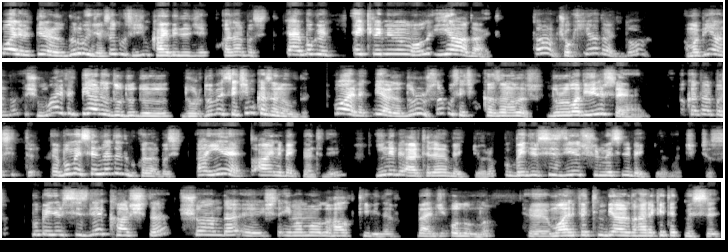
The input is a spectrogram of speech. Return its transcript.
Muhalefet bir arada durmayacaksa bu seçim kaybedilecek. Bu kadar basit. Yani bugün Ekrem İmamoğlu iyi adaydı. Tamam çok iyi adaydı doğru. Ama bir yandan da şu muhalefet bir arada durdu, durdu, durdu ve seçim kazanıldı. Muhalefet bir arada durursa bu seçim kazanılır. Durulabilirse yani. Bu kadar basittir. Ve bu meselelerde de bu kadar basit. Ben yine aynı beklentideyim. Yine bir erteleme bekliyorum. Bu belirsizliğin sürmesini bekliyorum açıkçası. Bu belirsizliğe karşı da şu anda e, işte İmamoğlu Halk TV'de bence olumlu. E, muhalefetin bir arada hareket etmesi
